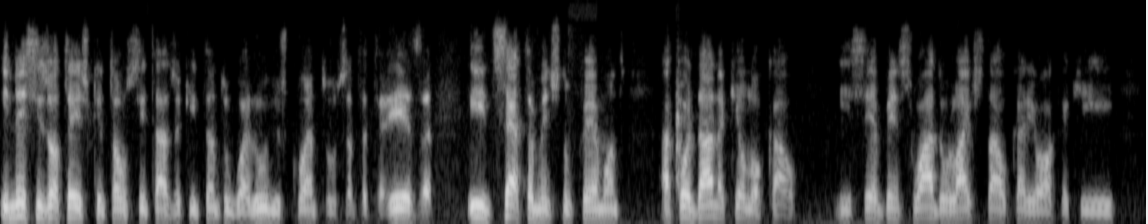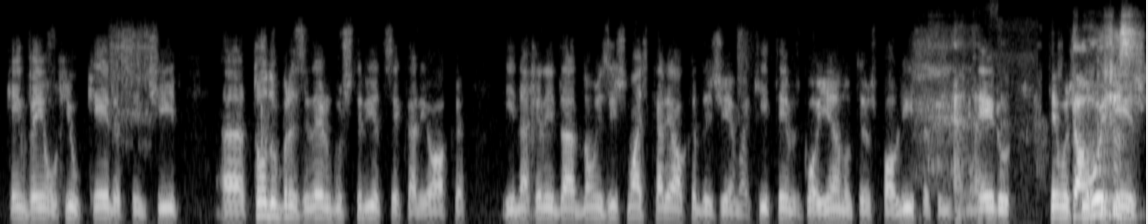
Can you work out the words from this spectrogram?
E nesses hotéis que estão citados aqui, tanto Guarulhos quanto Santa Teresa, e certamente no Fairmont, acordar naquele local e ser abençoado o lifestyle carioca que quem vem ao Rio queira sentir. Uh, todo brasileiro gostaria de ser carioca e na realidade não existe mais carioca da gema. Aqui temos goiano, temos paulista, temos mineiro, temos gaúchos,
